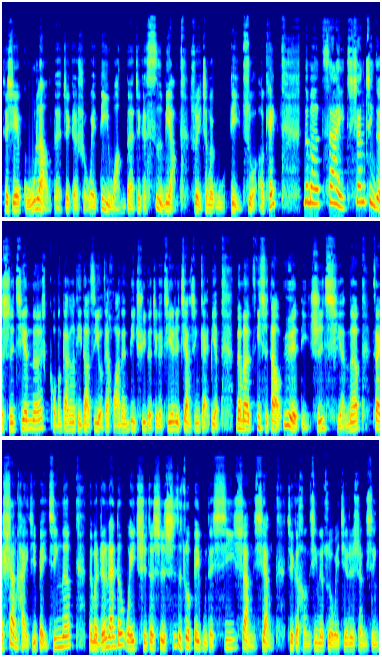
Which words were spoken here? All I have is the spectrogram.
这些古老的这个所谓帝王的这个寺庙，所以称为五帝座。OK，那么在相近的时间呢，我们刚刚提到只有在华南地区的这个节日降星改变，那么一直到月底之前呢，在上海以及北京呢，那么仍然都维持的是狮子座背部的西上向这个恒星的作为节日升星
